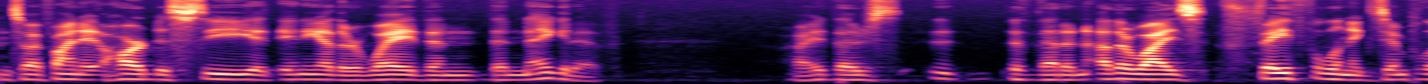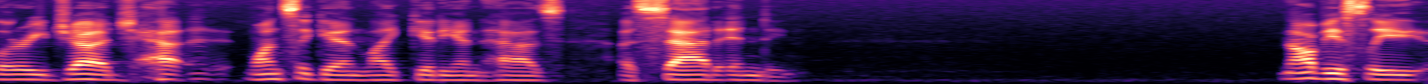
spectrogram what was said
And so I find it hard to see it any other way than, than negative. Right? There's uh, that an otherwise faithful and exemplary judge, ha, once again, like Gideon, has a sad ending. obviously,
